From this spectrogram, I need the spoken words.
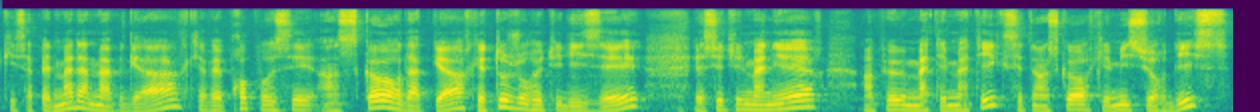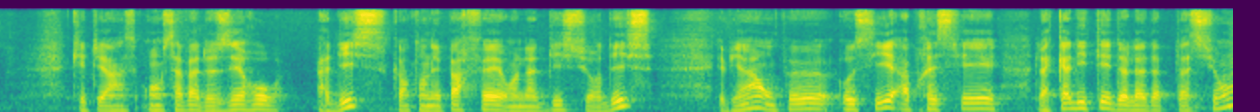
qui s'appelle Madame Abgar qui avait proposé un score d'Abgar qui est toujours utilisé. Et c'est une manière un peu mathématique, c'est un score qui est mis sur 10, qui était ça va de 0 à 10, quand on est parfait on a 10 sur 10 eh bien, on peut aussi apprécier la qualité de l'adaptation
